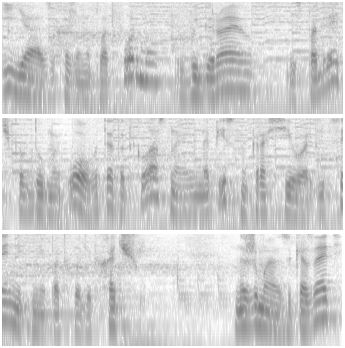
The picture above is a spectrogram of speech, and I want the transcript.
И я захожу на платформу, выбираю из подрядчиков, думаю, о, вот этот классно, написано красиво, и ценник мне подходит, хочу. Нажимаю «Заказать»,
